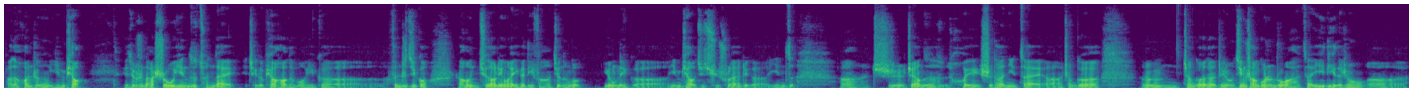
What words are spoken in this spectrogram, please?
把它换成银票，也就是拿实物银子存在这个票号的某一个分支机构，然后你去到另外一个地方，就能够用那个银票去取出来这个银子。啊，是这样子会使得你在呃整个嗯整个的这种经商过程中啊，在异地的这种呃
